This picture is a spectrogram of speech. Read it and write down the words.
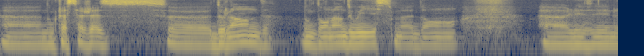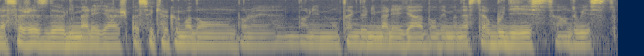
donc la sagesse de l'Inde, donc dans l'hindouisme, dans euh, la sagesse de l'Himalaya. Je passais quelques mois dans, les, montagnes de l'Himalaya, dans des monastères bouddhistes, hindouistes,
